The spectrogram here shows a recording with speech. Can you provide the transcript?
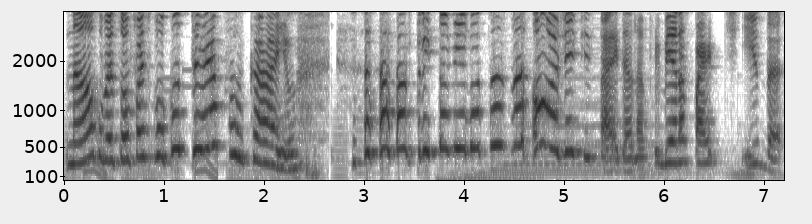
Não, começou faz pouco tempo, Caio. 30 minutos não, a gente está ainda na primeira partida.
